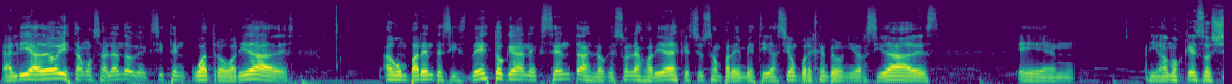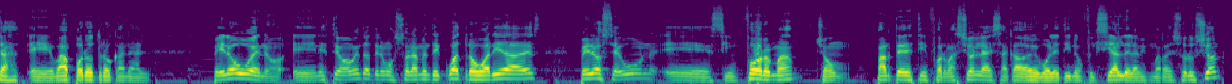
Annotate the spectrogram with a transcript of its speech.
Al día de hoy estamos hablando que existen cuatro variedades. Hago un paréntesis, de esto quedan exentas lo que son las variedades que se usan para investigación, por ejemplo, en universidades. Eh, digamos que eso ya eh, va por otro canal. Pero bueno, eh, en este momento tenemos solamente cuatro variedades, pero según eh, se informa, yo parte de esta información la he sacado del boletín oficial de la misma resolución,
